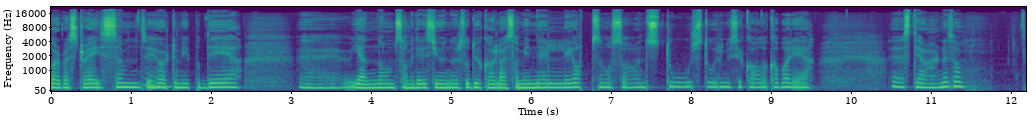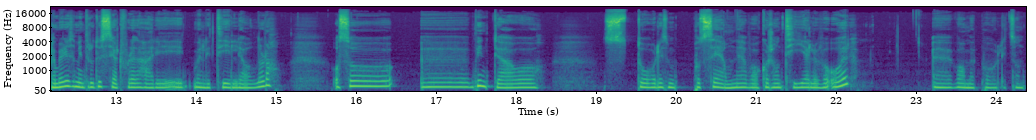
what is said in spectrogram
Barbara Strayson, så jeg Mm. hørte mye på det. Eh, gjennom Sammy Davis jr. så dukka Liza Minnelli opp, som også en stor, stor musikal- og kabaretstjerne. Så jeg ble liksom introdusert for det her i, i veldig tidlig alder, da. Og så eh, begynte jeg å stå liksom på scenen jeg var kanskje sånn ti-elleve år. Eh, var med på litt sånn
